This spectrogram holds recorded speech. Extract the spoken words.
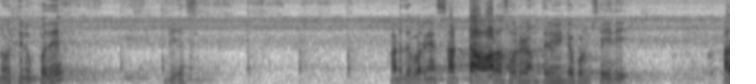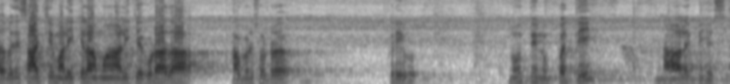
நூற்றி முப்பது பிஎஸ்சி அடுத்து பாருங்கள் சட்ட ஆலோசகரிடம் தெரிவிக்கப்படும் செய்தி. அதை பற்றி சாட்சியம் அளிக்கலாமா அளிக்கக்கூடாதா அப்படின்னு சொல்கிற பிரிவு. நூற்றி முப்பத்தி நாலு பிஎஸ்சி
